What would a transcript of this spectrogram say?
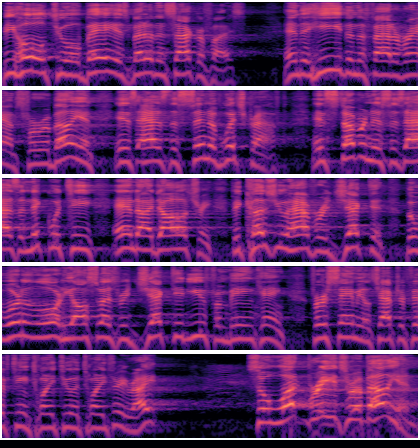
Behold, to obey is better than sacrifice, and to heed than the fat of rams. For rebellion is as the sin of witchcraft and stubbornness is as iniquity and idolatry. Because you have rejected the word of the Lord, he also has rejected you from being king. 1 Samuel chapter 15, 22 and 23, right? So what breeds rebellion?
